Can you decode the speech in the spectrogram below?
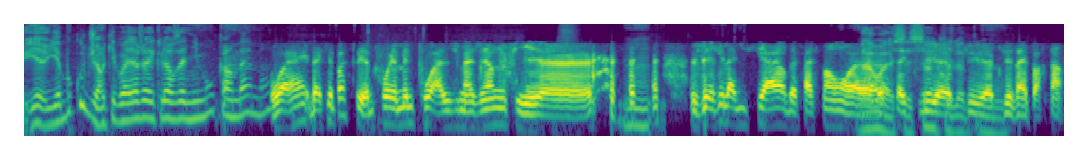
il y, a, beaucoup de gens qui voyagent avec leurs animaux quand même. hein. Ouais, ben c'est possible. Il faut aimer le poil, j'imagine, puis euh, Mm. gérer la litière de façon euh, Ah ouais, plus, euh, le plus, plus- euh, plus importante.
